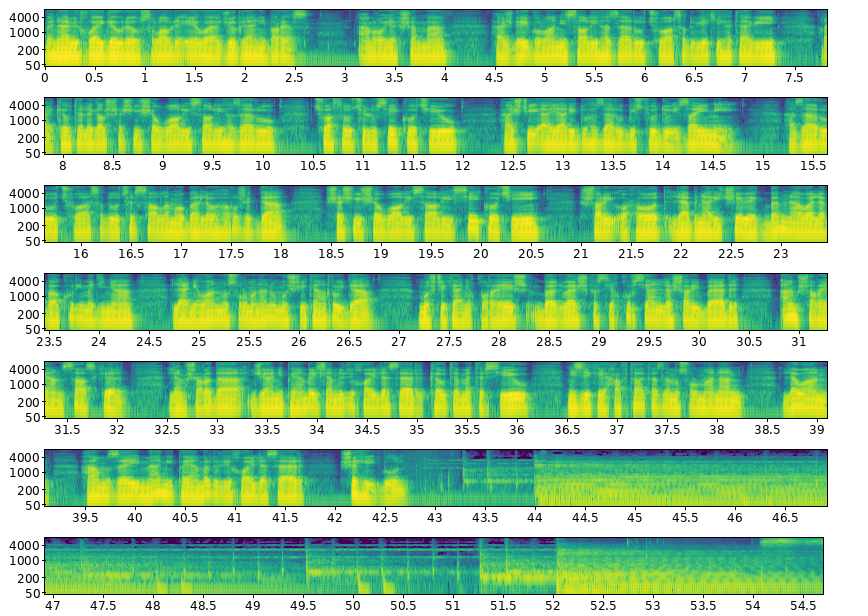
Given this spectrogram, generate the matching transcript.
بە ناوی خی گەورە و سڵاو لە ئێوە جۆگرانی بەڕێز ئەمڕۆ یەکشەممە هەژدەی گوڵانی ساڵی 1940 هەتاوی ڕێککەوتە لەگەڵ شەشی شەواڵی ساڵی 1940 کۆچی و هەشتی ئایاری 2022 زینی هەزار و چوار سەد و چل ساڵ لەمەوبەر لەوهەڕۆژێکدا، شەشی شەوواڵی ساڵی سێی کۆچی، شەڕی ئوحود لە بناری کێوێک بەم ناوە لە باکووری مەدینە لە نێوان موسوڵمانان و موشریکان ڕوویدا. موشریکانی قوڕەیش بە دوای شکستی قورسیان لە شەڕی بەدر ئەم شەڕەیان ساز کرد. لەم شەڕەدا گیانی پەیامبەری سلام دروودی خوای لەسەر کەوتە مەترسی و نزیکەی حەفتا کەس لە موسوڵمانان لەوان هەمزەی مامی پەیامبەر دروودی خوای لەسەر شەهید بوون.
